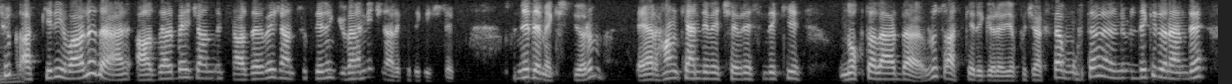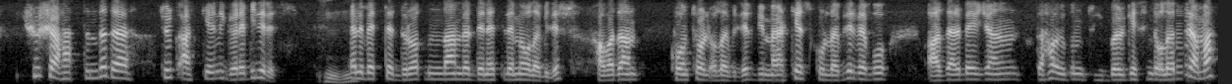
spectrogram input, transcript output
Türk askeri varlığı da Azerbaycan'daki Azerbaycan Türklerin güvenliği için harekete geçecek. Ne demek istiyorum? Eğer Hankendi ve çevresindeki noktalarda Rus askeri görev yapacaksa muhtemelen önümüzdeki dönemde Şuşa hattında da Türk askerini görebiliriz. Hı hı. Elbette drone'dan da denetleme olabilir. Havadan kontrol olabilir. Bir merkez kurulabilir ve bu Azerbaycan'ın daha uygun bölgesinde olabilir ama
